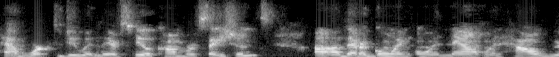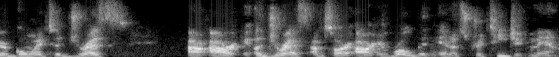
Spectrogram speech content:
have work to do, and there's still conversations uh, that are going on now on how we're going to address our, our address. I'm sorry, our enrollment in a strategic manner.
